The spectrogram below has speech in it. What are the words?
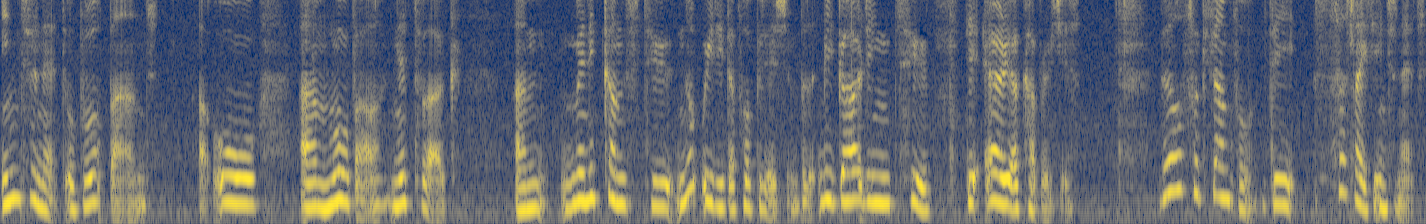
internet or broadband uh, or um, mobile network um, when it comes to not really the population but regarding to the area coverages. Well, for example, the satellite internet,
